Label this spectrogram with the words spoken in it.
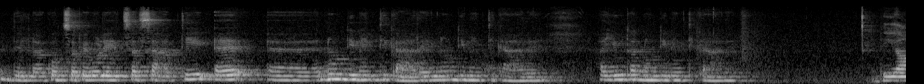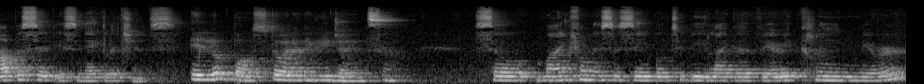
della consapevolezza sati è eh, non dimenticare, non dimenticare, aiuta a non dimenticare. The opposite is negligence. E l'opposto è la negligenza. So mindfulness is able to be like a very clean mirror.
